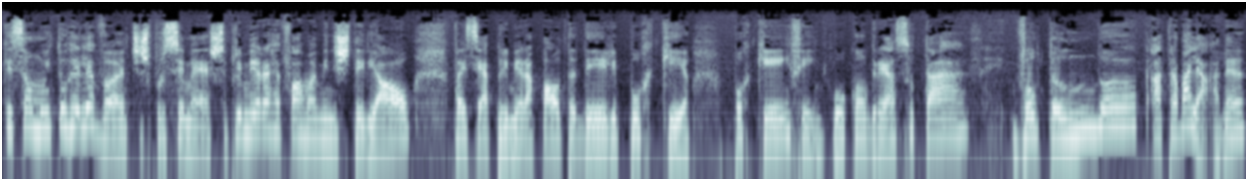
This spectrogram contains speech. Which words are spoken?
que são muito relevantes para o semestre. Primeiro, a reforma ministerial vai ser a primeira pauta dele, por quê? Porque, enfim, o Congresso está voltando a, trabalhar, né?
